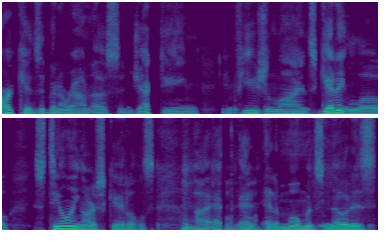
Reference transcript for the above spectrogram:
our kids have been around us injecting infusion lines, getting low, stealing our Skittles uh, at, at at a moment's notice,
